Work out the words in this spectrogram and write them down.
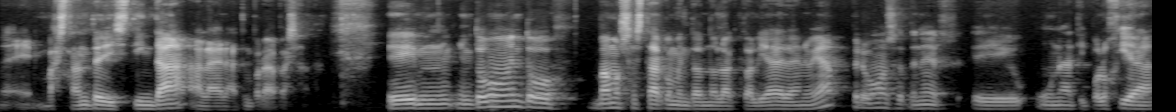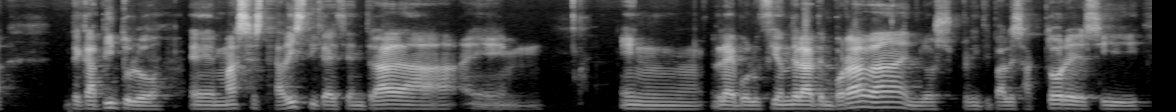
eh, bastante distinta a la de la temporada pasada. Eh, en todo momento vamos a estar comentando la actualidad de la NBA, pero vamos a tener eh, una tipología de capítulo más estadística y centrada en, en la evolución de la temporada, en los principales actores y,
